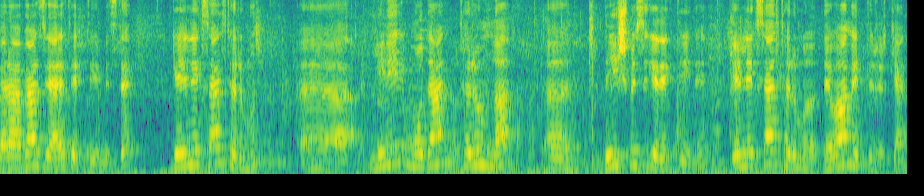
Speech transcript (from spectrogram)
beraber ziyaret ettiğimizde geleneksel tarımın e, yeni modern tarımla e, değişmesi gerektiğini, geleneksel tarımı devam ettirirken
